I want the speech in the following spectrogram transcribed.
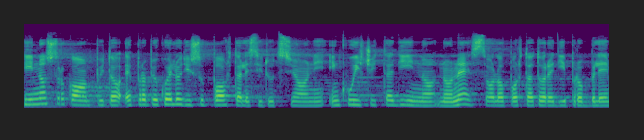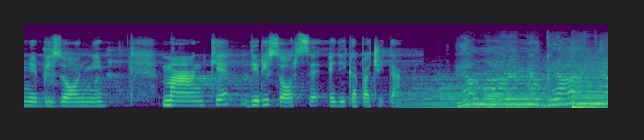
Il nostro compito è proprio quello di supporto alle istituzioni, in cui il cittadino non è solo portatore di problemi e bisogni, ma anche di risorse e di capacità. E amore mio grande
